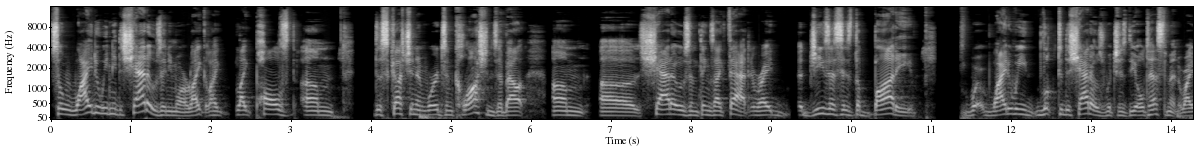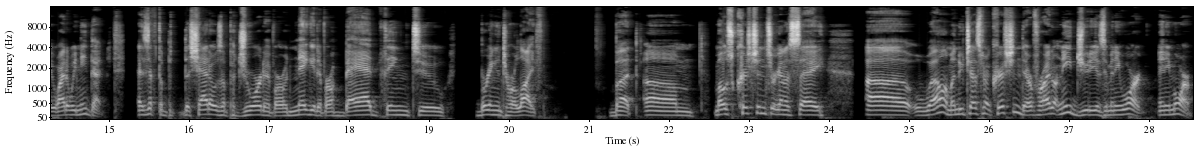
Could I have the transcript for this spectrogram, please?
So why do we need the shadows anymore? Like like like Paul's um, discussion and words in Colossians about um, uh, shadows and things like that, right? Jesus is the body why do we look to the shadows, which is the Old Testament? Why, why do we need that? As if the, the shadow is a pejorative or a negative or a bad thing to bring into our life. But um, most Christians are going to say, uh, well, I'm a New Testament Christian, therefore I don't need Judaism anymore.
